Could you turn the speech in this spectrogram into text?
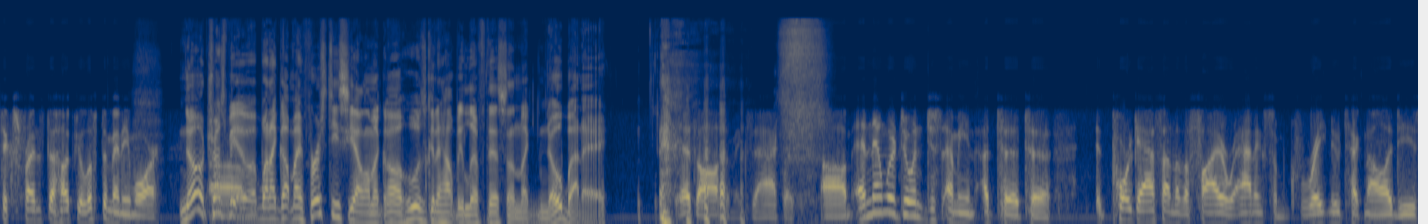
six friends to help you lift them anymore. No, trust um, me. When I got my first TCL, I'm like, oh, who's going to help me lift this? And I'm like, nobody. That's awesome, exactly. Um, and then we're doing just, I mean, uh, to to pour gas onto the fire. We're adding some great new technologies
